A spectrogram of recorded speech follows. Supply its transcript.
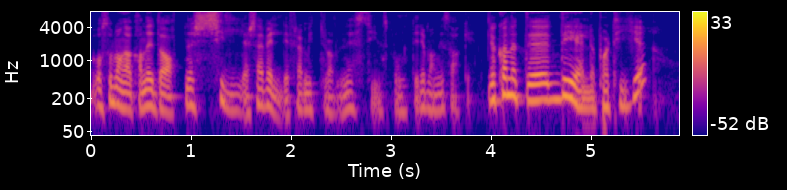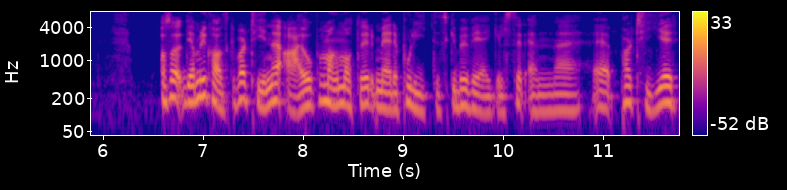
også mange av kandidatene skiller seg veldig fra Mitt Romneys synspunkter i mange saker. Ja, kan dette dele partiet? Altså, De amerikanske partiene er jo på mange måter mer politiske bevegelser enn eh, partier.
